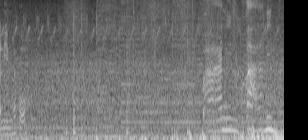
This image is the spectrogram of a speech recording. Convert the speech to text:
านินครับผมปลานินปลานิน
